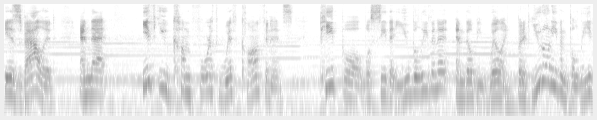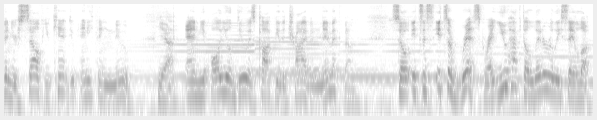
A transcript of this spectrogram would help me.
is valid and that if you come forth with confidence, people will see that you believe in it and they'll be willing. But if you don't even believe in yourself, you can't do anything new Yeah. and you, all you'll do is copy the tribe and mimic them. So it's a it's a risk, right? You have to literally say, "Look,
